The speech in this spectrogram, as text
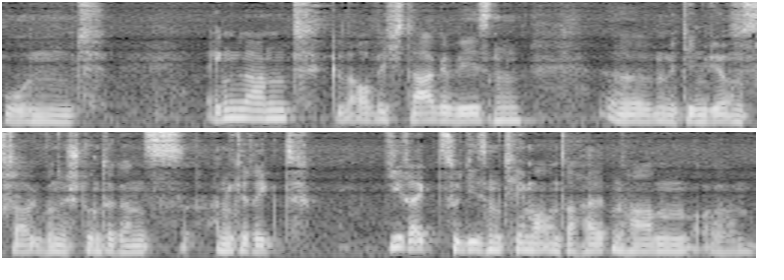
und England, glaube ich, da gewesen, äh, mit denen wir uns da über eine Stunde ganz angeregt direkt zu diesem Thema unterhalten haben. Ähm,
